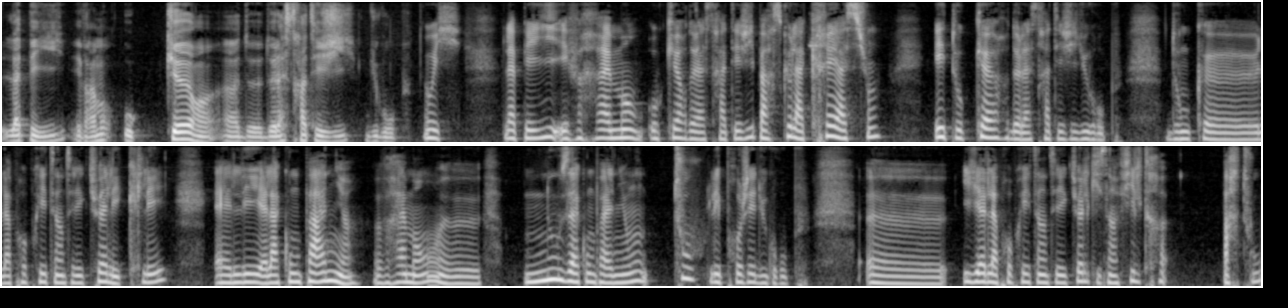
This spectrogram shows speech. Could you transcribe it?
l'API est vraiment au cœur euh, de, de la stratégie du groupe? Oui, l'API est vraiment au cœur de la stratégie parce que la création est au cœur de la stratégie du groupe. Donc euh, la propriété intellectuelle est clé, elle est, elle accompagne vraiment. Euh, nous accompagnons tous les projets du groupe. Euh, il y a de la propriété intellectuelle qui s'infiltre partout.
